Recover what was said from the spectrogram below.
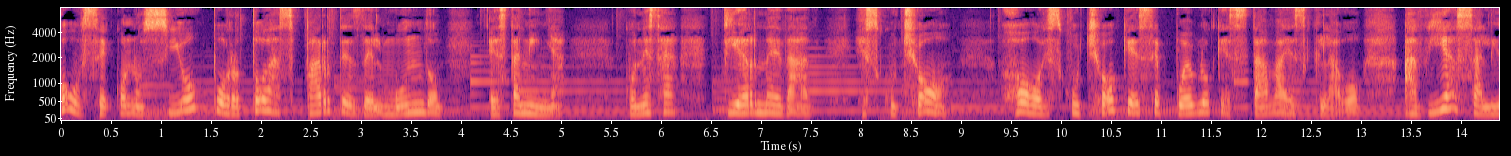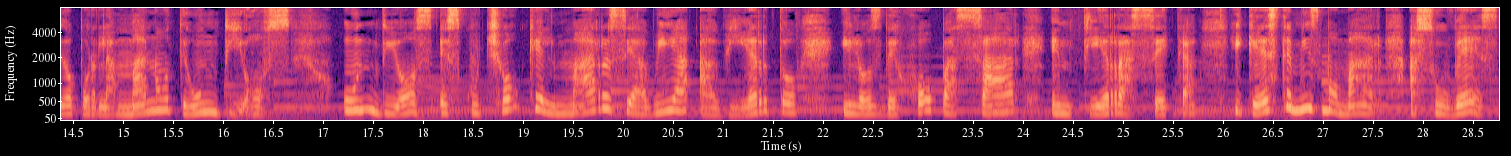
oh, se conoció por todas partes del mundo. Esta niña, con esa tierna edad, escuchó Oh, escuchó que ese pueblo que estaba esclavo había salido por la mano de un Dios. Un Dios escuchó que el mar se había abierto y los dejó pasar en tierra seca y que este mismo mar a su vez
